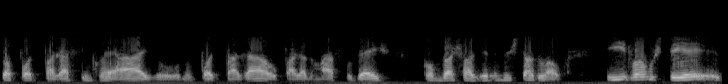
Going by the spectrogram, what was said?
só pode pagar 5 reais, ou não pode pagar, ou pagar no máximo 10, como nós fazemos no estadual e vamos ter,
